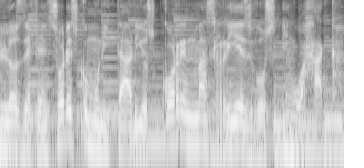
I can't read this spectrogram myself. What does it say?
Los defensores comunitarios corren más riesgos en Oaxaca.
